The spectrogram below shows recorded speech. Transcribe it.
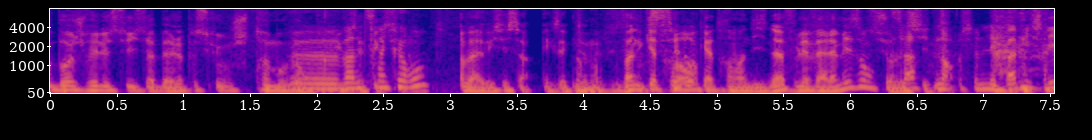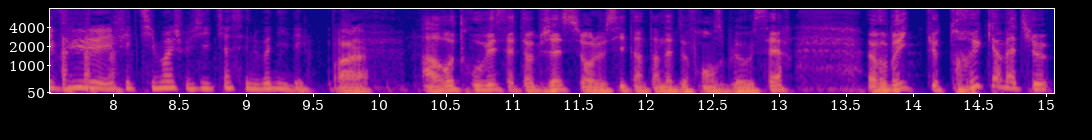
bon, je vais laisser Isabelle parce que je suis très mauvais en Euh, prix. vous êtes 25 euros? Ah, bah oui, c'est ça. Exactement. Non, mais vous 24,99 l'avez à la maison, sur le ça? site. Non, je ne l'ai pas, mais je l'ai vu euh, effectivement et je me suis dit tiens, c'est une bonne idée. Voilà. À retrouver cet objet sur le site internet de France Bleu au Cerf. Rubrique truc à Mathieu.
